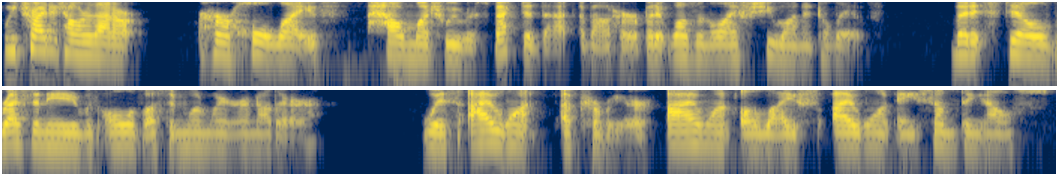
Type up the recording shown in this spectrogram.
We tried to tell her that our, her whole life, how much we respected that about her, but it wasn't a life she wanted to live but it still resonated with all of us in one way or another with I want a career, I want a life, I want a something else.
